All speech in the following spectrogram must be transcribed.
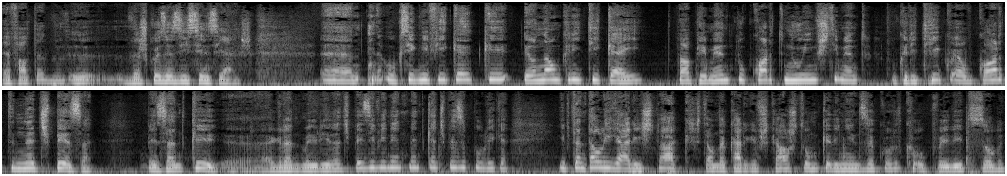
é falta de, das coisas essenciais. Uh, o que significa que eu não critiquei propriamente o corte no investimento. O critico é o corte na despesa, pensando que uh, a grande maioria da despesa, evidentemente, que é despesa pública. E, portanto, ao ligar isto à questão da carga fiscal, estou um bocadinho em desacordo com o que foi dito sobre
